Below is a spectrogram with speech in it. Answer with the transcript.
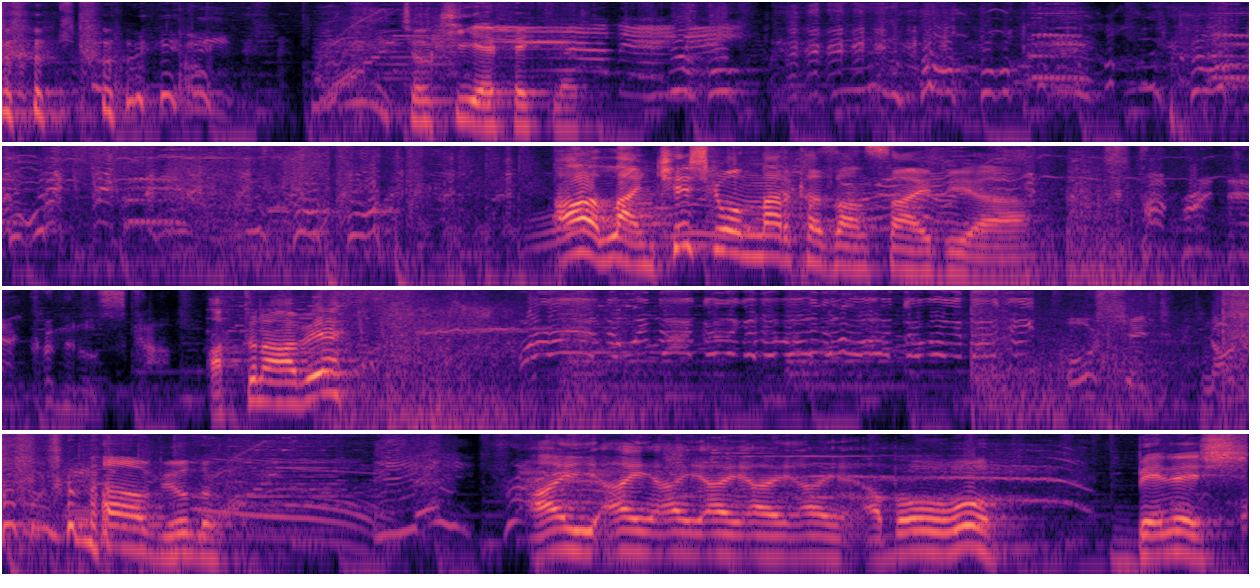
Çok iyi efektler. Aa lan keşke onlar kazansaydı ya. Attın abi. Oh ne yapıyor oğlum? Ay ay ay ay ay ay. Abo. Beleş.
